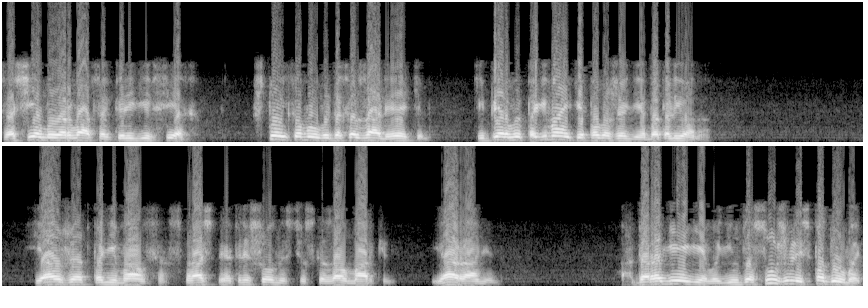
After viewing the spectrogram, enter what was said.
Зачем было рваться впереди всех? Что и кому вы доказали этим? Теперь вы понимаете положение батальона? «Я уже отпонимался», — с мрачной отрешенностью сказал Маркин. «Я ранен». «А до ранения вы не удосужились подумать?»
